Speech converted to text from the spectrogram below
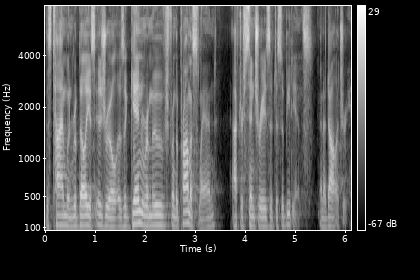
this time when rebellious Israel is again removed from the promised land after centuries of disobedience and idolatry.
